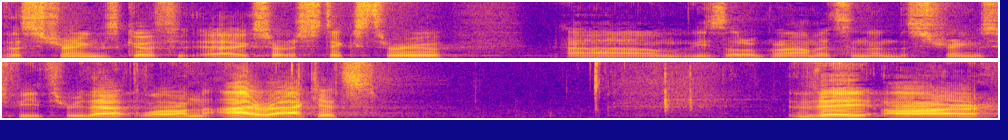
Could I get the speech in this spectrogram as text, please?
the strings go th- uh, sort of sticks through um, these little grommets, and then the strings feed through that. Well, on the eye rackets, they are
